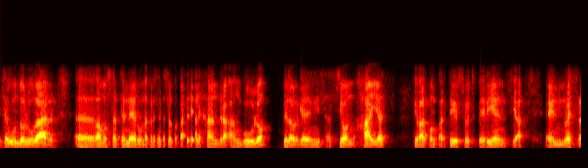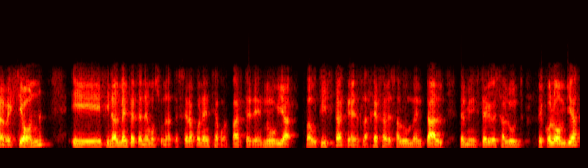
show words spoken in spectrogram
En segundo lugar, eh, vamos a tener una presentación por parte de Alejandra Angulo, de la organización HIAS, que va a compartir su experiencia en nuestra región. Y finalmente tenemos una tercera ponencia por parte de Nubia Bautista, que es la jefa de salud mental del Ministerio de Salud de Colombia,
